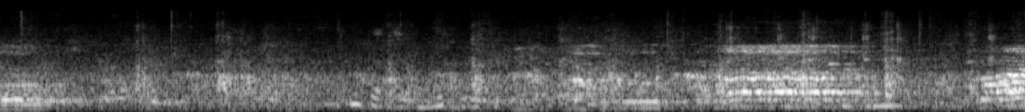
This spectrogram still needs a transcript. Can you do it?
Thank you.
